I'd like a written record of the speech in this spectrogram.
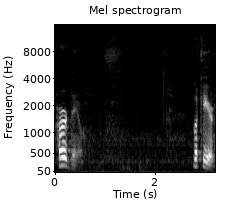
heard them. Look here.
